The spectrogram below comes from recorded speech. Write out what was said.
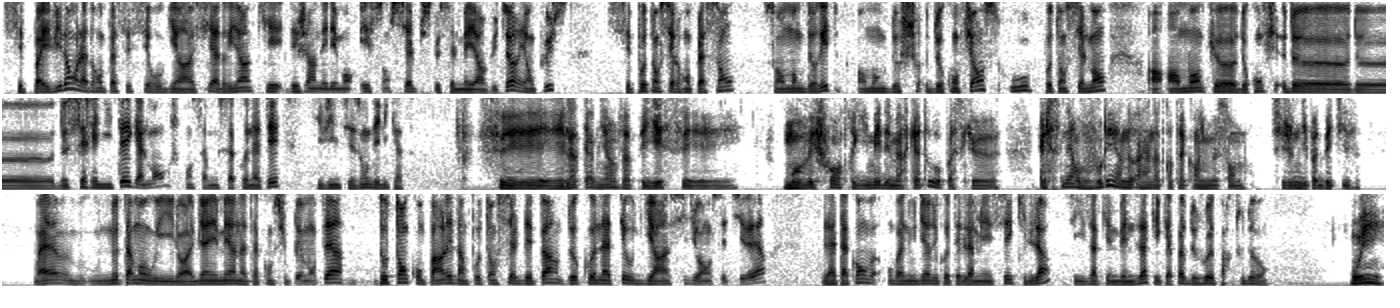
c'est pas évident là de remplacer Serou Guirassi, Adrien, qui est déjà un élément essentiel puisque c'est le meilleur buteur. Et en plus, ses potentiels remplaçants sont en manque de rythme, en manque de, confiance ou potentiellement en, manque de, de, de, sérénité également. Je pense à Moussa Konaté qui vit une saison délicate. C'est là qu'Amiens va payer ses mauvais choix entre guillemets des mercato parce que Elsner voulait un, un autre attaquant, il me semble, si je ne dis pas de bêtises. Ouais, notamment oui, il aurait bien aimé un attaquant supplémentaire, d'autant qu'on parlait d'un potentiel départ de Konaté ou de Guirassi durant cet hiver. L'attaquant, on va nous dire du côté de la MSC qu'il l'a, c'est Isaac Mbenza qui est capable de jouer partout devant. Oui.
